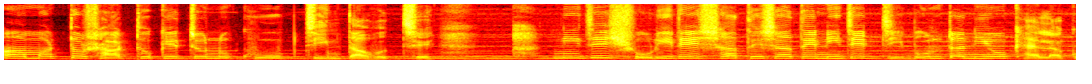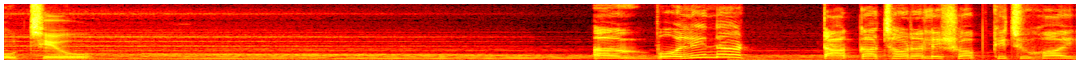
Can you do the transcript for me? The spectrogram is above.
আমার তো সার্থকের জন্য খুব চিন্তা হচ্ছে। নিজের শরীরের সাথে সাথে নিজের জীবনটা নিয়েও খেলা করছে ও। বলে না, টাকা ছড়ালে সব কিছু হয়?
